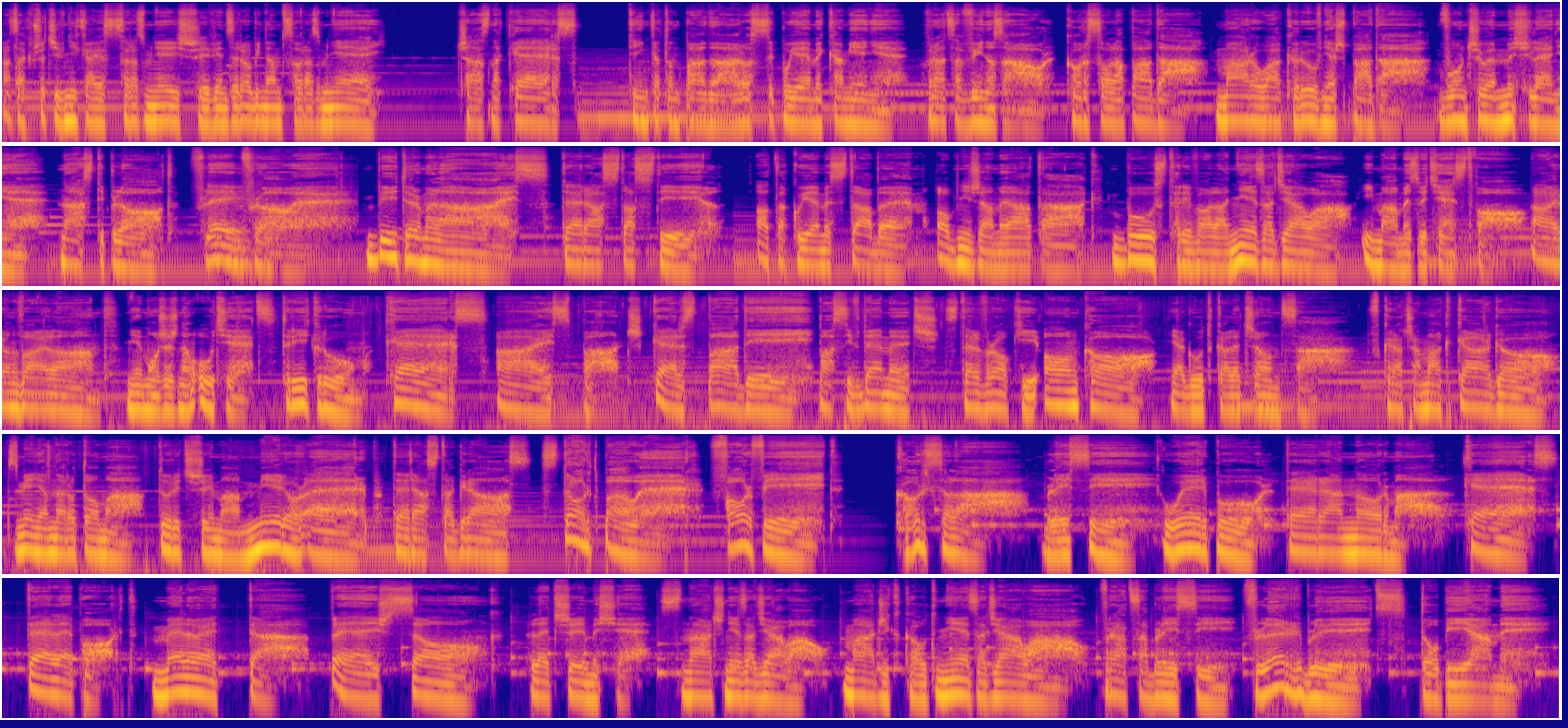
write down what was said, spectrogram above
Atak przeciwnika jest coraz mniejszy, więc robi nam coraz mniej. Czas na Kers. Tinkaton pada, rozsypujemy kamienie. Wraca Winozaur. Korsola pada. Marowak również pada. Włączyłem myślenie. Nasty Plot. Flamethrower. Bitter Malice. Terasta Steel. Atakujemy stabem, obniżamy atak. Boost rywala nie zadziała i mamy zwycięstwo. Iron Violent, nie możesz nam uciec. Trick Room, Curse, Ice Punch, Cursed Body, Passive Damage, Stealth Rocky, Encore, Jagódka lecząca. Wkracza McGargo. Zmieniam na Rotoma, który trzyma Mirror Herb, Terasta Grass, Stored Power, Forfeit, Corsola, Blissey, Whirlpool, Terra Normal, Kers, Teleport, Meloetta, Beige Song. Leczymy się. Snatch nie zadziałał. Magic Code nie zadziałał. Wraca Blissey. Flare Blitz. Dobijamy.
